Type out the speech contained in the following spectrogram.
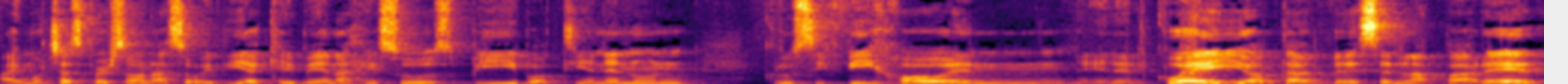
Hay muchas personas hoy día que ven a Jesús vivo, tienen un crucifijo en, en el cuello, tal vez en la pared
